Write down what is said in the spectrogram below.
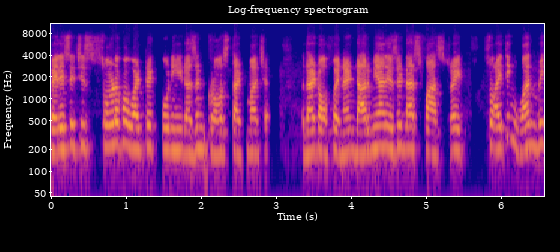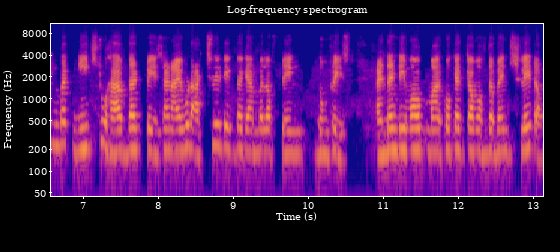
Perisic is sort of a one-trick pony. He doesn't cross that much that often. And Darmian isn't as fast, right? So I think one wingback needs to have that pace. And I would actually take the gamble of playing Dumfries. And then Dimarco can come off the bench later.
